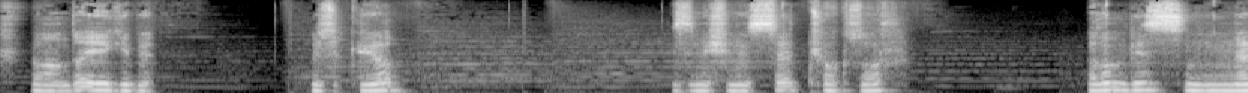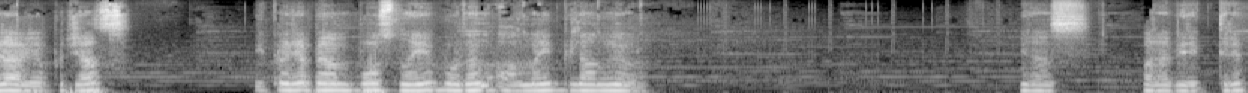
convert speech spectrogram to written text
şu anda iyi gibi gözüküyor. Bizim işimiz ise çok zor. Bakalım biz neler yapacağız. İlk önce ben Bosna'yı buradan almayı planlıyorum. Biraz para biriktirip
